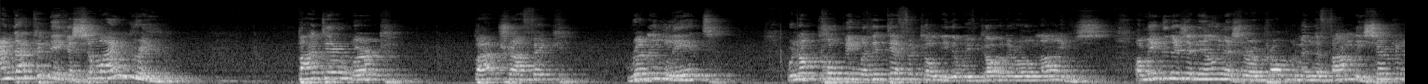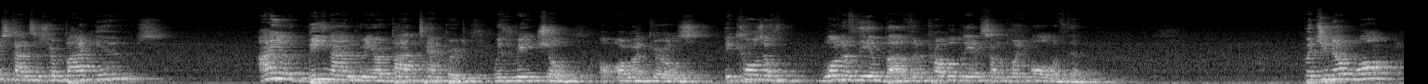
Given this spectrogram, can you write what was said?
And that can make us so angry. Bad day at work, bad traffic, running late. We're not coping with the difficulty that we've got in our own lives. Or maybe there's an illness or a problem in the family, circumstances or bad news. I have been angry or bad tempered with Rachel or, my girls because of one of the above and probably at some point all of them. But you know what?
